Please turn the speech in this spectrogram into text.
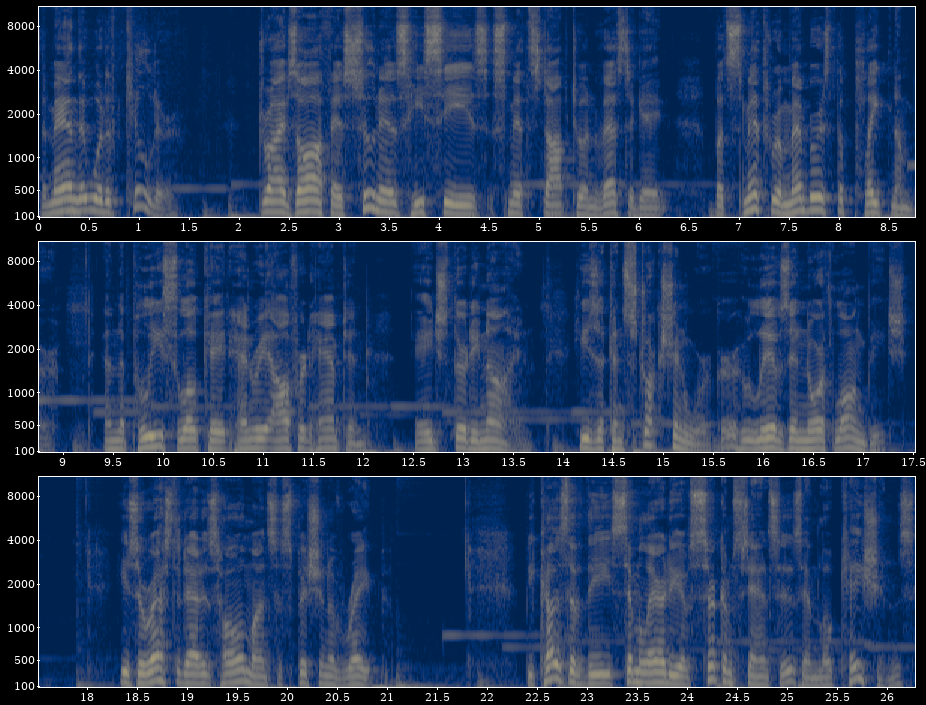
The man that would have killed her drives off as soon as he sees Smith stop to investigate, but Smith remembers the plate number, and the police locate Henry Alfred Hampton, age 39. He's a construction worker who lives in North Long Beach. He's arrested at his home on suspicion of rape. Because of the similarity of circumstances and locations,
